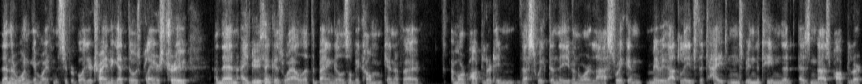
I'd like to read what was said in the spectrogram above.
then they're one game away from the Super Bowl. You're trying to get those players through, and then I do think as well that the Bengals will become kind of a a more popular team this week than they even were last week, and maybe that leaves the Titans being the team that isn't as popular.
